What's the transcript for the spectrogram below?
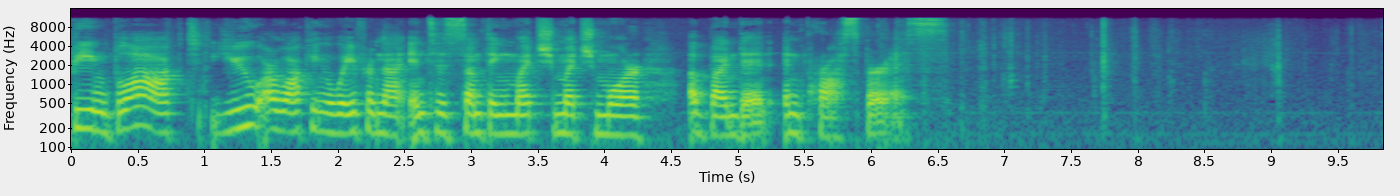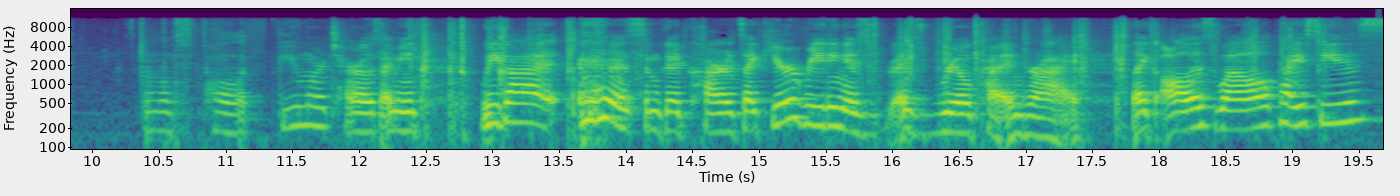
being blocked you are walking away from that into something much much more abundant and prosperous. And we'll just pull a few more tarots. I mean we got some good cards like your reading is is real cut and dry like all is well pisces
